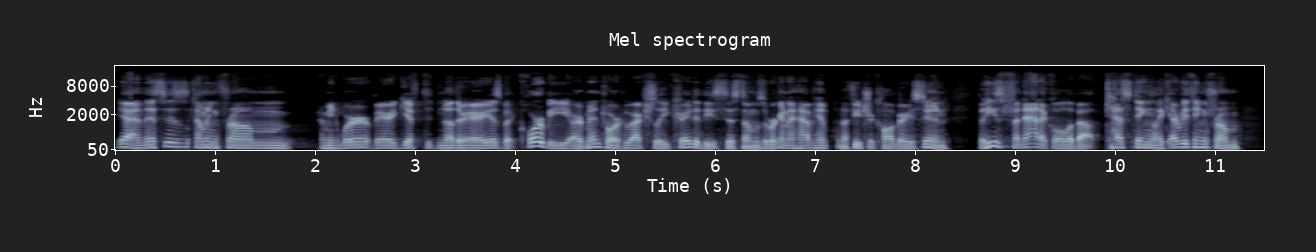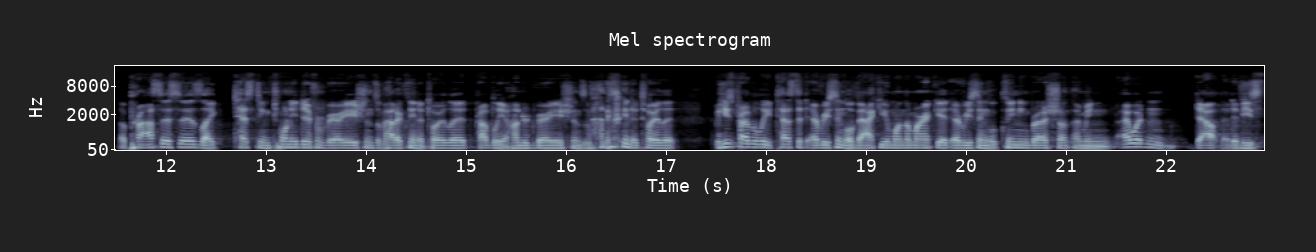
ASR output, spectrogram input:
Yeah, and this is coming from I mean, we're very gifted in other areas, but Corby, our mentor who actually created these systems, we're going to have him on a future call very soon. But he's fanatical about testing like everything from the processes, like testing 20 different variations of how to clean a toilet, probably 100 variations of how to clean a toilet. He's probably tested every single vacuum on the market, every single cleaning brush. I mean, I wouldn't doubt that if he's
